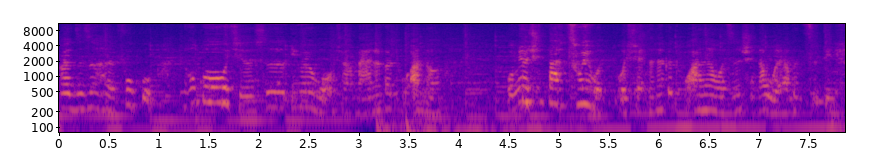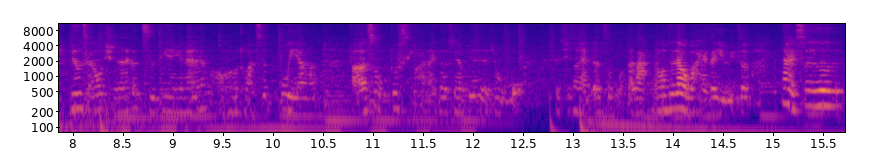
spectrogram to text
看这是很复古。然后过后其实是因为我想买那个图案呢。我没有去大所以我我选的那个图案啊，我只是选到我要的质地，没有想到我选的那个质地，原来那个口红图案是不一样的，反而是我不喜欢那个，所以变成就我，就其中两个是我的啦。然后现在我们还在犹豫着，那也是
